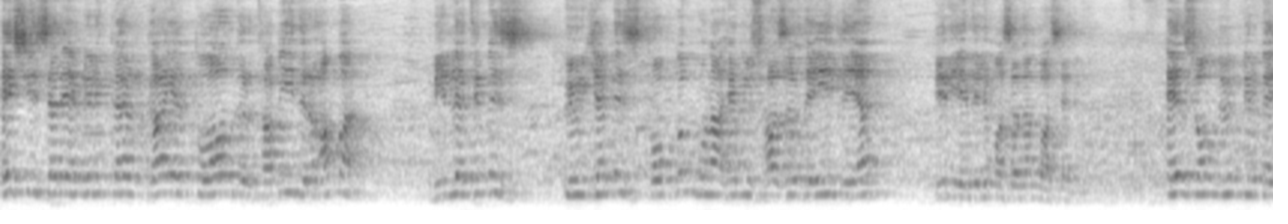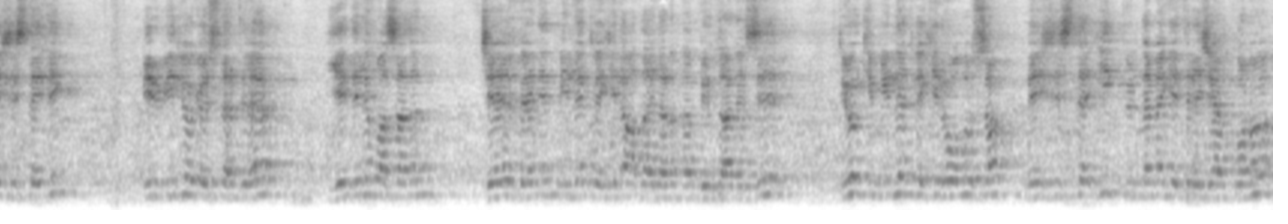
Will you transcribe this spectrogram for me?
Eşcinsel evlilikler gayet doğaldır, tabidir ama milletimiz, ülkemiz, toplum buna henüz hazır değil diyen bir yedili masadan bahsediyor. En son dün bir meclisteydik. Bir video gösterdiler. Yedili masanın CHP'nin milletvekili adaylarından bir tanesi diyor ki milletvekili olursam mecliste ilk gündeme getireceğim konu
